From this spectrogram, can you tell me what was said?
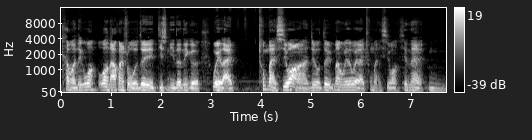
看完那个旺旺达幻视，我对迪士尼的那个未来。充满希望啊，就对漫威的未来充满希望。现在，嗯，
